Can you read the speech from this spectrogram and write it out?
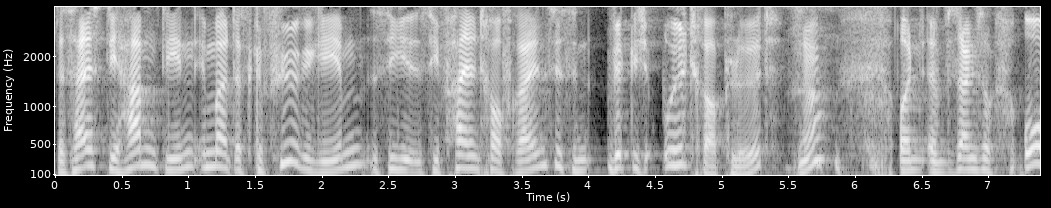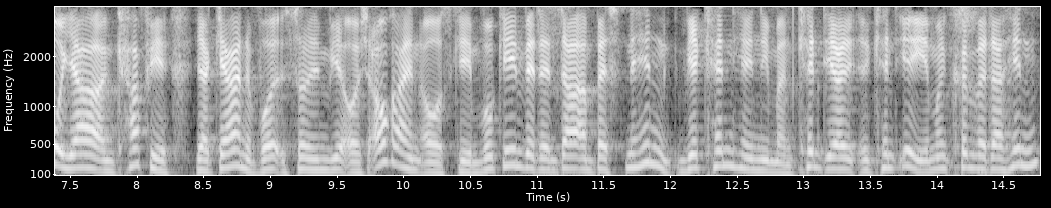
Das heißt, die haben denen immer das Gefühl gegeben, sie, sie fallen drauf rein, sie sind wirklich ultra blöd, ne? Und äh, sagen so, oh ja, ein Kaffee, ja gerne, woll- sollen wir euch auch einen ausgeben? Wo gehen wir denn da am besten hin? Wir kennen hier niemanden. Kennt ihr, kennt ihr jemanden? Können wir da hin?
